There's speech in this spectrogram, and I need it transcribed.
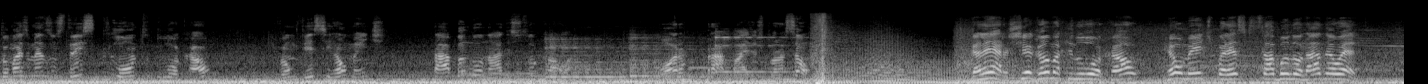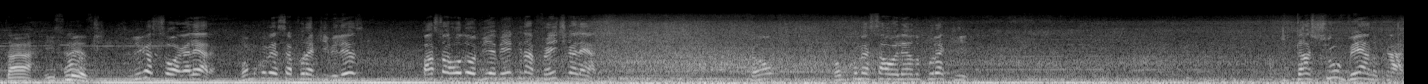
tô mais ou menos uns 3 km do local. E vamos ver se realmente tá abandonado esse local. Ó. Bora pra mais exploração. Galera, chegamos aqui no local. Realmente parece que está abandonado, né, Wellington? Tá, isso Ah, mesmo. Liga só, galera. Vamos começar por aqui, beleza? Passa a rodovia bem aqui na frente, galera. Então, vamos começar olhando por aqui. Tá chovendo, cara.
